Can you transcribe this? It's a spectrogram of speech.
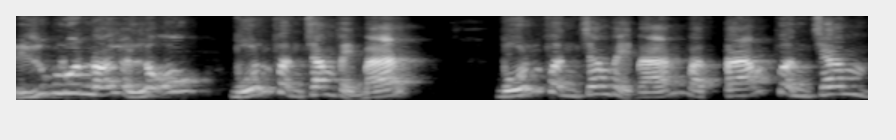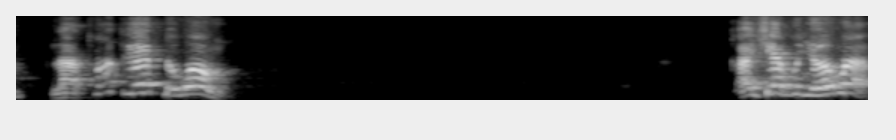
thì Dũng luôn nói là lỗ 4 phần trăm phải bán 4 phần trăm phải bán và 8 phần trăm là thoát hết, đúng không? Anh chị em có nhớ không ạ?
